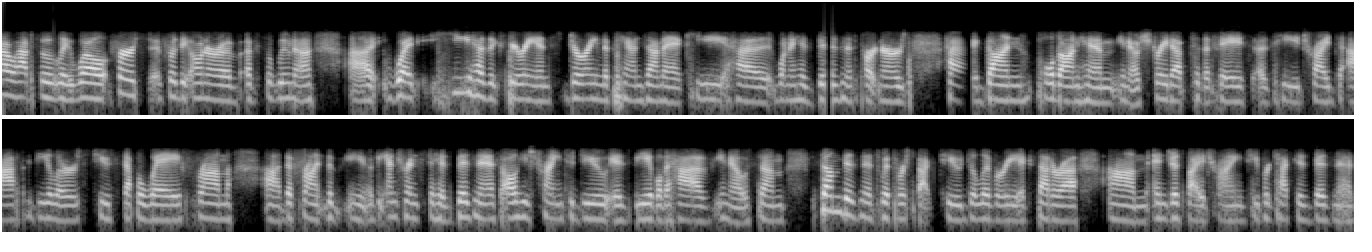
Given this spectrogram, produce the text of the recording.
Oh, absolutely. Well, first, for the owner of, of Saluna, uh, what he has experienced during the pandemic, he had one of his business partners had a gun pulled on him, you know, straight up to the face as he tried to ask dealers to step away from uh, the front, the you know, the entrance to his business. All he's trying to do is be able to have, you know, some some business with respect to delivery, et cetera, um, and just by trying to protect his business,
